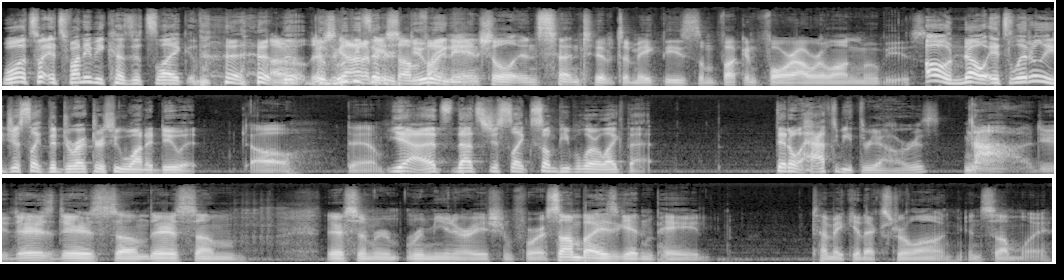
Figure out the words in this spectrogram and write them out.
Well, it's it's funny because it's like the, I don't know. There's movies got to be some doing it- financial incentive to make these some fucking four hour long movies. Oh no, it's literally just like the directors who want to do it. Oh, damn. Yeah, that's that's just like some people are like that. They don't have to be three hours. Nah, dude. There's there's some there's some there's some re- remuneration for it. Somebody's getting paid to make it extra long in some way.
